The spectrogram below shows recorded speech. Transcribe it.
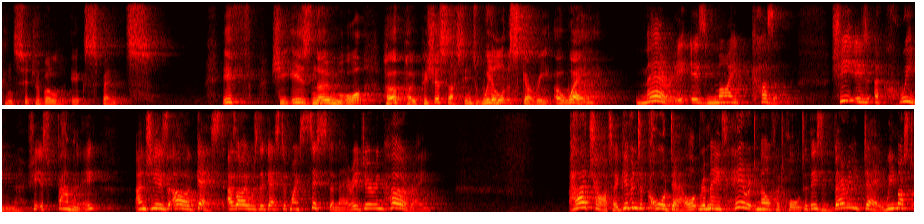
considerable expense. If she is no more, her popish assassins will scurry away. Mary is my cousin. She is a queen. She is family. And she is our guest, as I was the guest of my sister Mary during her reign. Her charter, given to Cordell, remains here at Melford Hall to this very day. We must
